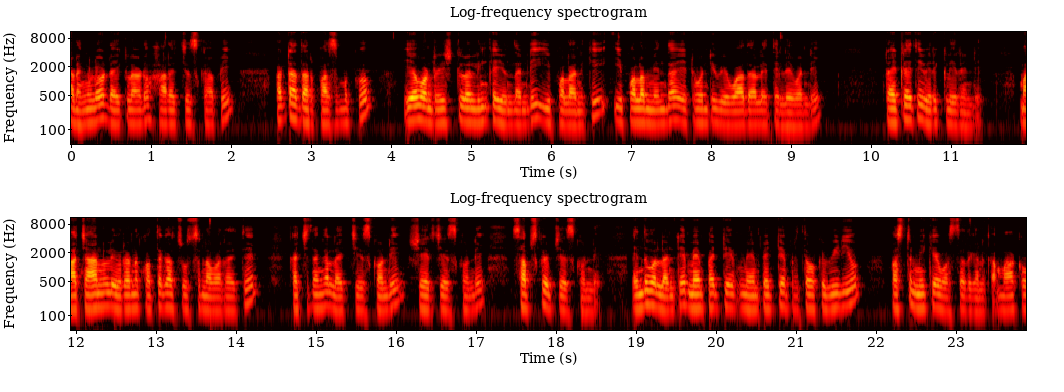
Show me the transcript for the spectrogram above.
అడంగులో డైక్లాడు హార్హెచ్ఎస్ కాపీ. పట్టాదారు పాస్బుక్ ఏ వన్ రిజిస్టర్లో లింక్ అయి ఉందండి ఈ పొలానికి. ఈ పొలం మీద ఎటువంటి వివాదాలు అయితే లేవండి. టైటిల్ అయితే వెరీ క్లియర్ అండి. మా ఛానల్ ఎవరైనా కొత్తగా చూస్తున్న వారైతే ఖచ్చితంగా లైక్ చేసుకోండి షేర్ చేసుకోండి సబ్స్క్రైబ్ చేసుకోండి. ఎందువల్ల అంటే మేము పెట్టే మేము పెట్టే ప్రతి ఒక్క వీడియో ఫస్ట్ మీకే వస్తుంది కనుక మాకు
